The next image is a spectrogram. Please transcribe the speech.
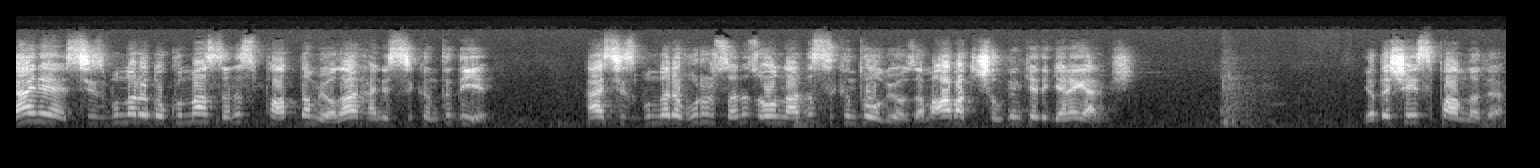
Yani siz bunlara dokunmazsanız patlamıyorlar. Hani sıkıntı değil. Ha siz bunlara vurursanız onlarda sıkıntı oluyor o zaman. Aa bak çılgın kedi gene gelmiş. Ya da şey spamladı.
